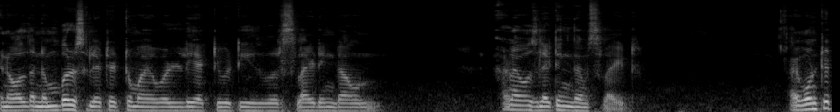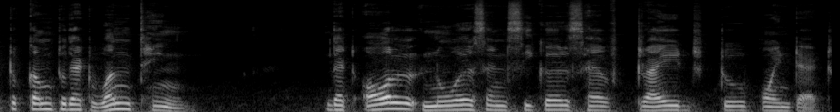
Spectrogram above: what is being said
and all the numbers related to my worldly activities were sliding down and I was letting them slide. I wanted to come to that one thing that all knowers and seekers have tried to point at.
